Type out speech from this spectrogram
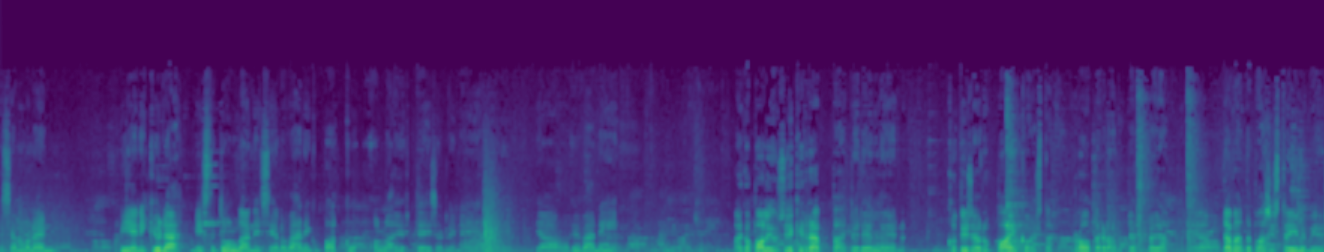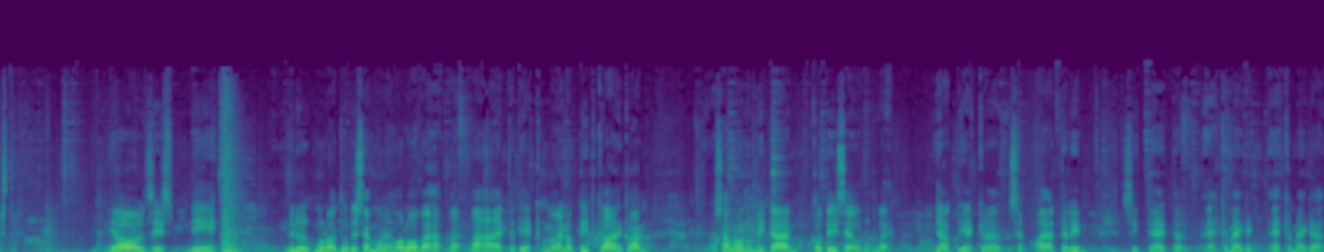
semmoinen pieni kylä, mistä tullaan, niin siellä on vähän niin kuin pakko olla yhteisöllinen ja, ja hyvä niin. Aika paljon sekin räppäät edelleen kotiseudun paikoista, Rooperantesta ja Joo. tämän tapaisista ilmiöistä. Joo, siis niin, minu, mulla tuli semmoinen olo vähän, vähän että tiedätkö, mä en ole pitkään aikaan sanonut mitään kotiseudulle ja tiedätkö, se, ajattelin sitten, että ehkä meikä, ehkä meikä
